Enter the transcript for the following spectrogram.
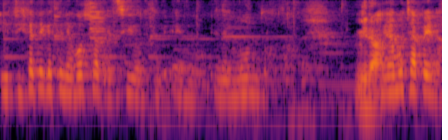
Y fíjate que este negocio ha crecido en, el mundo. Mira, me da mucha pena.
